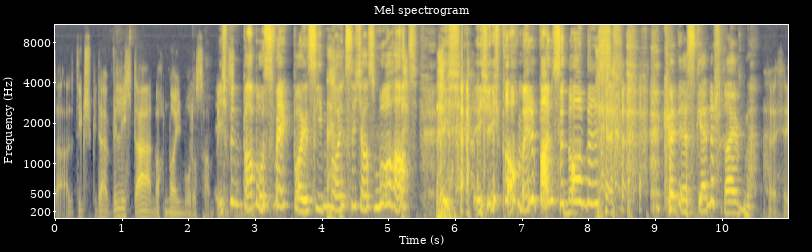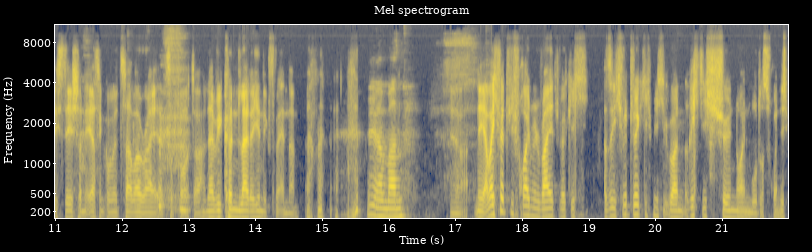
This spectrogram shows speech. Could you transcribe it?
da, als Dingspieler will ich da noch einen neuen Modus haben. Ich bin Babu Swagboy 97 aus Moorhardt. Ich, ich, ich brauche meine Panze Normals. Könnt ihr es gerne schreiben. Ich sehe schon erst einen Kommentar bei Riot Supporter. Na, wir können leider hier nichts mehr ändern. ja, Mann. Ja, nee, aber ich würde mich freuen, wenn Riot wirklich also ich würde wirklich mich über einen richtig schönen neuen Modus freuen. Ich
